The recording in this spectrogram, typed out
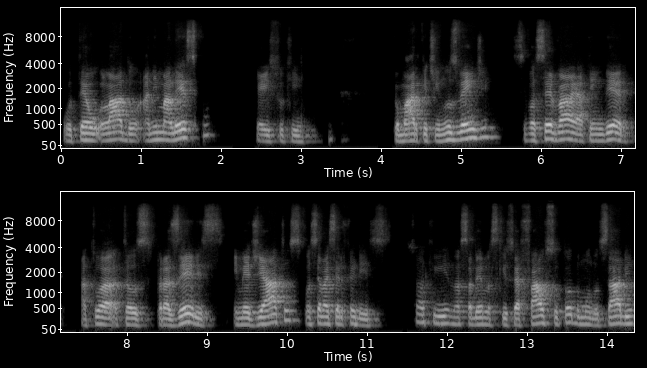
o teu lado animalesco, é isso que, o marketing nos vende, se você vai atender a tua teus prazeres imediatos, você vai ser feliz. Só que nós sabemos que isso é falso, todo mundo sabe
